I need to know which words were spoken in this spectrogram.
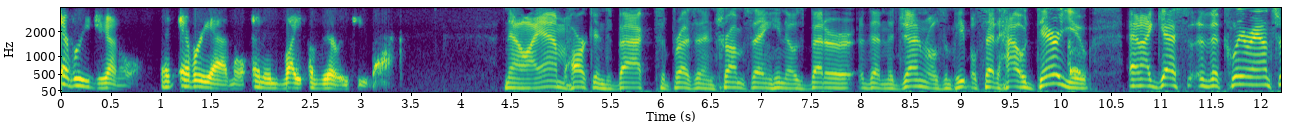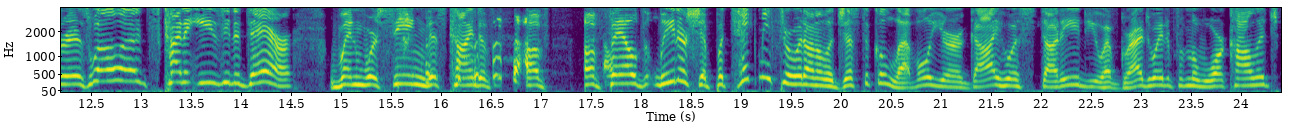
every general and every admiral and invite a very few back. Now, I am harkens back to President Trump saying he knows better than the generals, and people said, How dare you? And I guess the clear answer is, Well, it's kind of easy to dare when we're seeing this kind of, of, of failed leadership. But take me through it on a logistical level. You're a guy who has studied, you have graduated from the War College.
